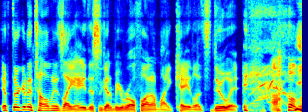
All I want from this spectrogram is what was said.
if they're gonna tell me it's like, hey, this is gonna be real fun, I'm like, okay, let's do it. Um,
